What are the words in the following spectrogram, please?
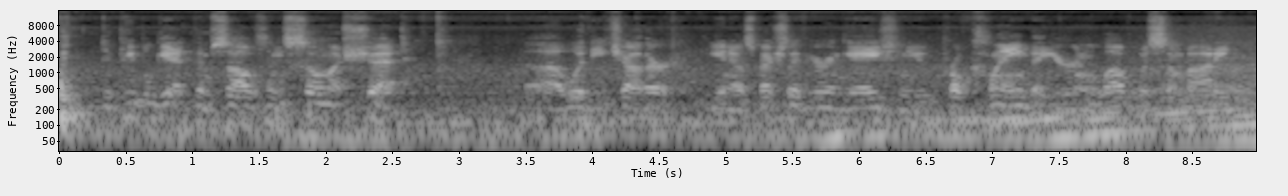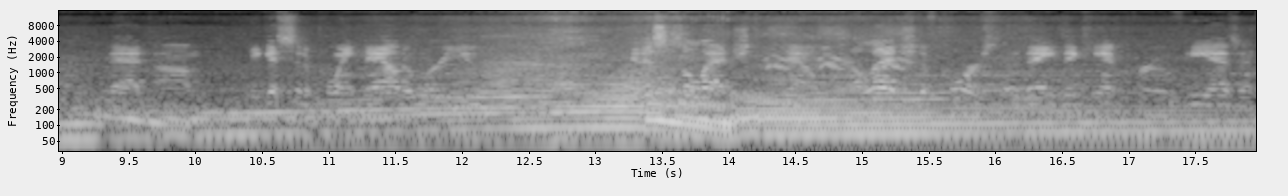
do people get themselves in so much shit uh, with each other? You know, especially if you're engaged and you proclaim that you're in love with somebody, that um, it gets to the point now to where you, and this is alleged now, alleged, of course, they, they can't prove he hasn't,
